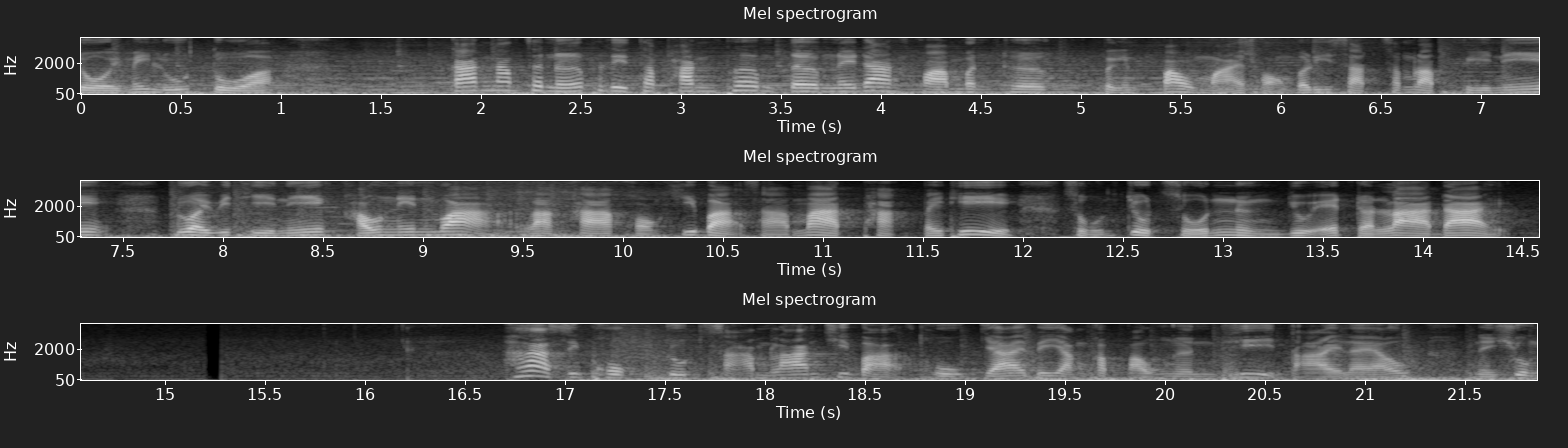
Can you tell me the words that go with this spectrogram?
โดยไม่รู้ตัว การนำเสนอผลิตภัณฑ์เพิ่มเติมในด้านความบันเทิงเป็นเป้าหมายของบริษัทสำหรับปีนี้ ด้วยวิธีนี้เขาเน้นว่าราคาของชิบะสามารถผลักไปที่ 0.01 US ดอลลาร์ได้ 56.3 ล้านชิบะถูกย้ายไปยังกระเป๋าเงินที่ตายแล้ว ในช่วง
